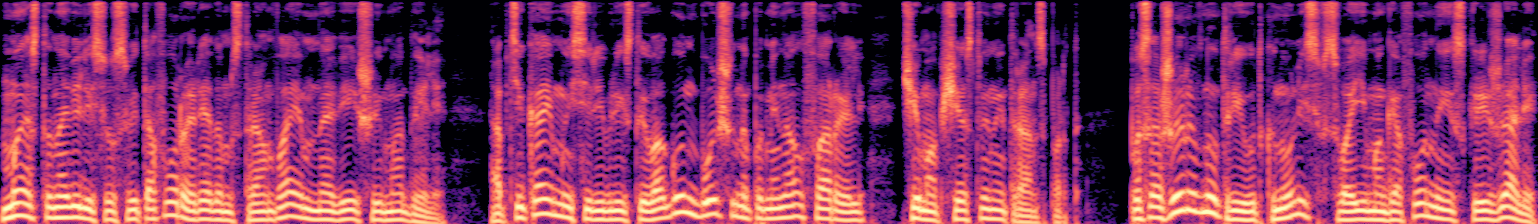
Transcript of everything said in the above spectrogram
мы остановились у светофора рядом с трамваем новейшей модели. Обтекаемый серебристый вагон больше напоминал форель, чем общественный транспорт. Пассажиры внутри уткнулись в свои магафоны и скрижали,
